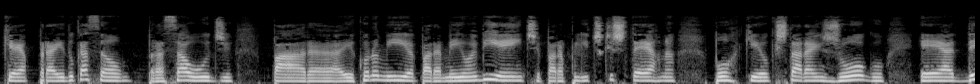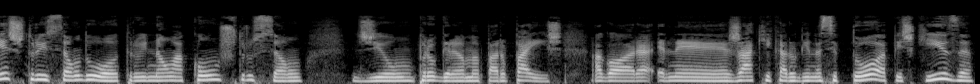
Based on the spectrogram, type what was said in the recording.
quer para a educação, para a saúde, para a economia, para meio ambiente, para a política externa, porque o que estará em jogo é a destruição do outro e não a construção de um programa para o país. Agora, né, já que Carolina citou a pesquisa,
